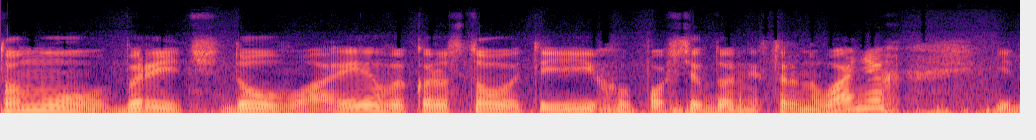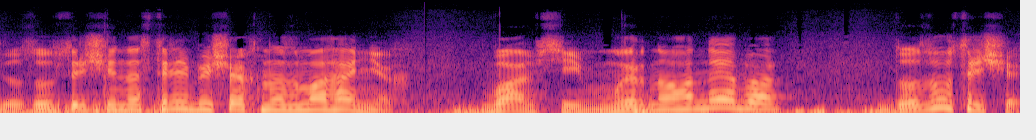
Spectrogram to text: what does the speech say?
Тому беріть до уваги, використовуйте їх у повсякденних тренуваннях і до зустрічі на стрільбищах на змаганнях. Вам всім мирного неба. До зустрічі!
